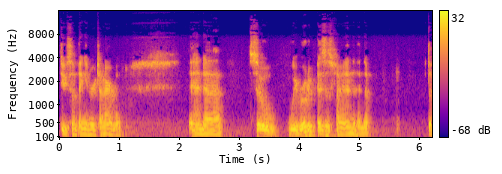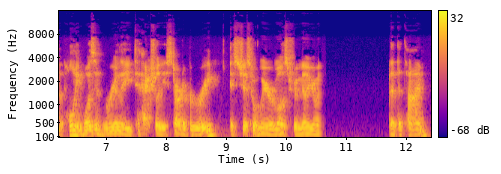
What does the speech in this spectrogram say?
do something in retirement. And uh, so we wrote a business plan, and, and the the point wasn't really to actually start a brewery. It's just what we were most familiar with at the time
